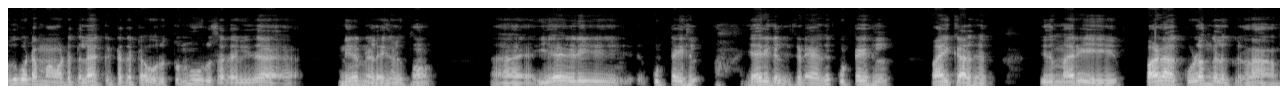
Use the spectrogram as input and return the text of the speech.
புதுக்கோட்டை மாவட்டத்தில் கிட்டத்தட்ட ஒரு தொண்ணூறு சதவீத நீர்நிலைகளுக்கும் ஏரி குட்டைகள் ஏரிகள் கிடையாது குட்டைகள் வாய்க்கால்கள் இது மாதிரி பல குளங்களுக்கெல்லாம்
